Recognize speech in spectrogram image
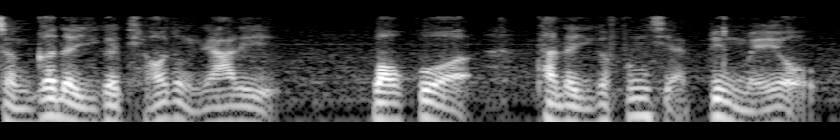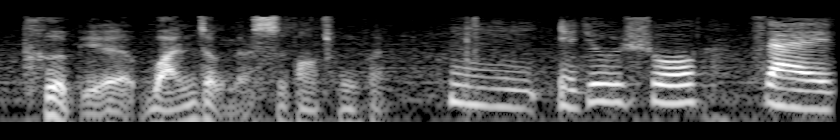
整个的一个调整压力，包括它的一个风险，并没有特别完整的释放充分。嗯，也就是说，在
